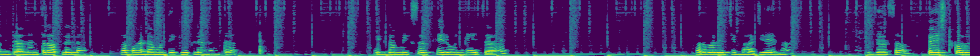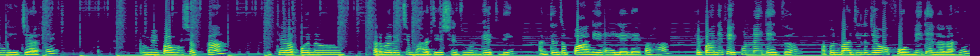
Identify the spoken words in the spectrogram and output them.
आणि त्यानंतर आपल्याला त्या भांड्यामध्ये घेतल्यानंतर एकदम मिक्सर फिरवून घ्यायचं आहे. हरभऱ्याची भाजी आहे ना जसं पेस्ट करून घ्यायची आहे. तुम्ही पाहू शकता इथे आपण हरभऱ्याची भाजी शिजवून घेतली आणि त्याचं पाणी राहिलेलं आहे पहा. हे पाणी फेकून नाही द्यायचं. आपण भाजीला जेव्हा फोडणी देणार आहे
